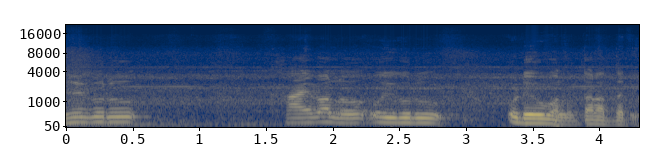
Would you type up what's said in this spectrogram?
যে গরু খায় ভালো ওই গরু ওটাও ভালো তাড়াতাড়ি।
